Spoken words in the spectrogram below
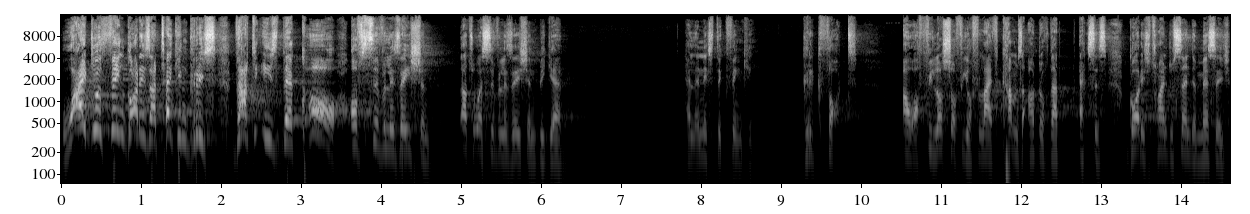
Why do you think God is attacking Greece? That is the core of civilization. That's where civilization began. Hellenistic thinking, Greek thought. Our philosophy of life comes out of that axis. God is trying to send a message.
